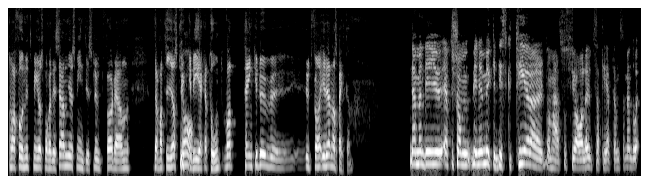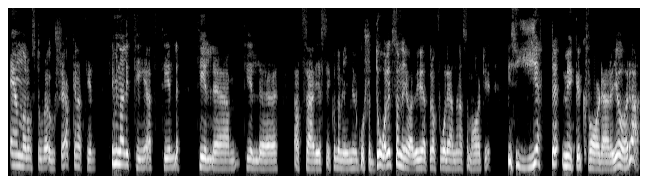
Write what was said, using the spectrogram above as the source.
som har funnits med oss många decennier, som inte är slutförd än. Där Mattias tycker ja. det ekar tomt. Vad tänker du eh, utifrån i den aspekten? Nej, men det är ju eftersom vi nu mycket diskuterar de här sociala utsattheten som ändå en av de stora orsakerna till kriminalitet, till, till, eh, till eh, att Sveriges ekonomi nu går så dåligt som det gör. Vi är ett av de få länderna som har till. Det finns jättemycket kvar där att göra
